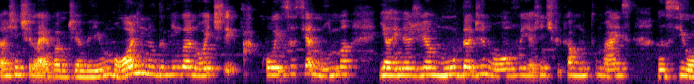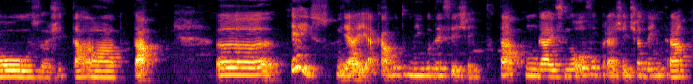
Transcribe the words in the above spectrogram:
Então a gente leva o dia meio mole no domingo à noite, a coisa se anima e a energia muda de novo e a gente fica muito mais ansioso, agitado, tá? Uh, e é isso. E aí acaba o domingo desse jeito, tá? Com gás novo para a gente adentrar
